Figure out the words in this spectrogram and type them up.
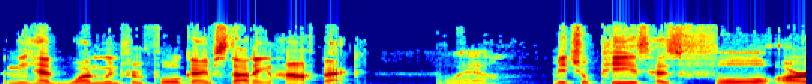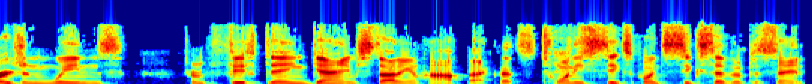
and he had one win from four games starting at halfback. Wow, Mitchell Pearce has four Origin wins from 15 games starting at halfback. That's 26.67%.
